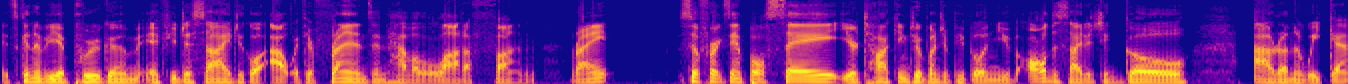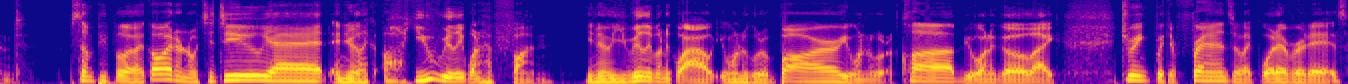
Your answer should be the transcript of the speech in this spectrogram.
It's going to be a purgum if you decide to go out with your friends and have a lot of fun, right? So, for example, say you're talking to a bunch of people and you've all decided to go out on the weekend. Some people are like, oh, I don't know what to do yet. And you're like, oh, you really want to have fun. You know, you really want to go out. You want to go to a bar. You want to go to a club. You want to go like drink with your friends or like whatever it is.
